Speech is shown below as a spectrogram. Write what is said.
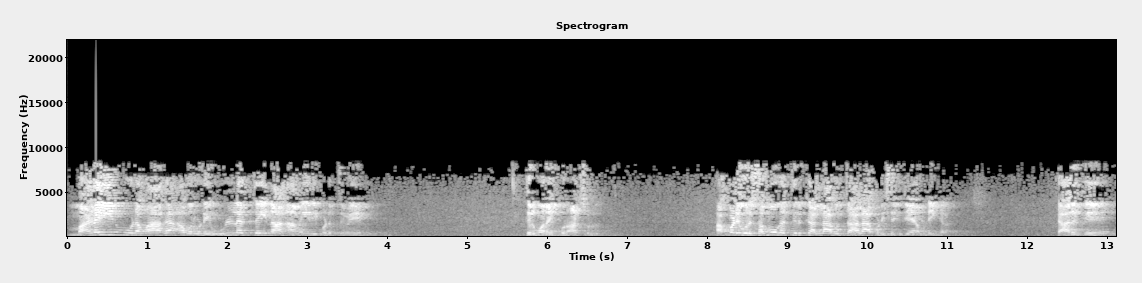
மழையின் மூலமாக அவருடைய உள்ளத்தை நான் அமைதிப்படுத்துவேன். திருமறை குரான் சொல்லு அப்படி ஒரு சமூகத்திற்கு அல்லாஹு தாலா அப்படி செஞ்சேன் அப்படிங்கிறான் யாருக்கு?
